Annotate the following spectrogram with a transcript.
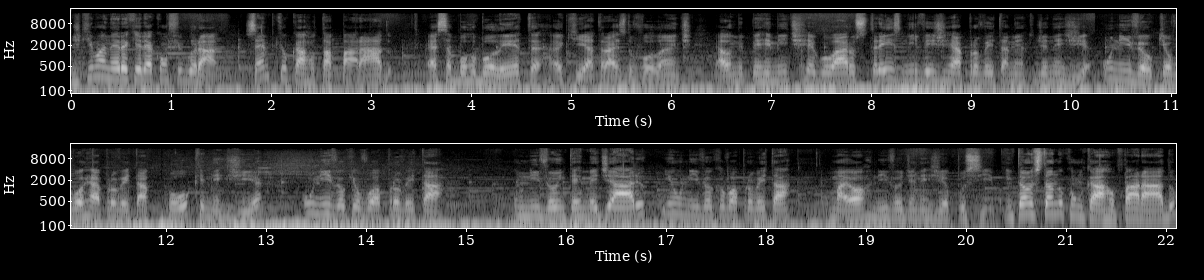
De que maneira que ele é configurado? Sempre que o carro está parado, essa borboleta aqui atrás do volante, ela me permite regular os três níveis de reaproveitamento de energia. Um nível que eu vou reaproveitar pouca energia, um nível que eu vou aproveitar um nível intermediário e um nível que eu vou aproveitar o maior nível de energia possível. Então, estando com o carro parado,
